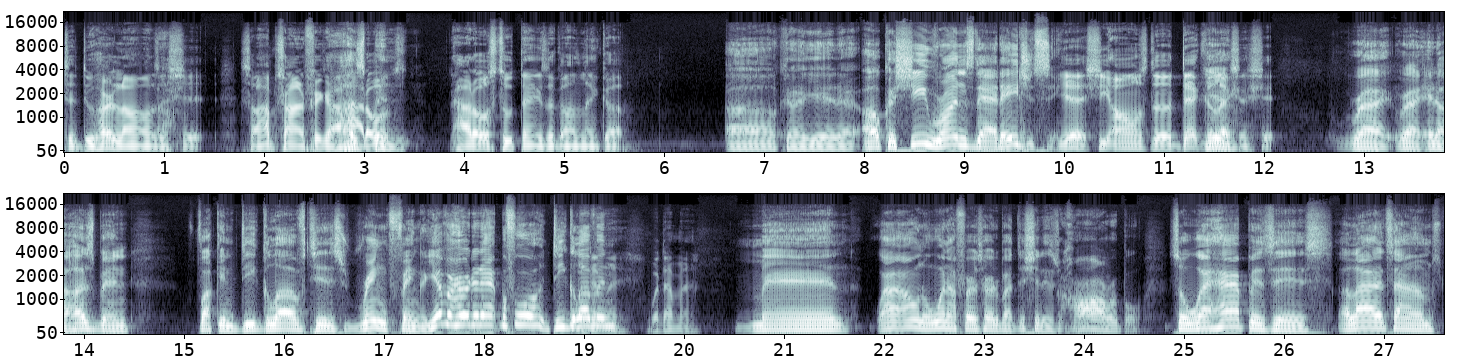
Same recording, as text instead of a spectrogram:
To do her loans and shit. So I'm trying to figure out how those how those two things are gonna link up. Oh, okay, yeah. That. Oh, cause she runs that agency. Yeah, she owns the debt collection shit. Right, right. And her husband fucking degloved his ring finger. You ever heard of that before? What that Degloving? mean? What that mean? Man, well, I don't know when I first heard about this shit. is horrible. So what happens is a lot of times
